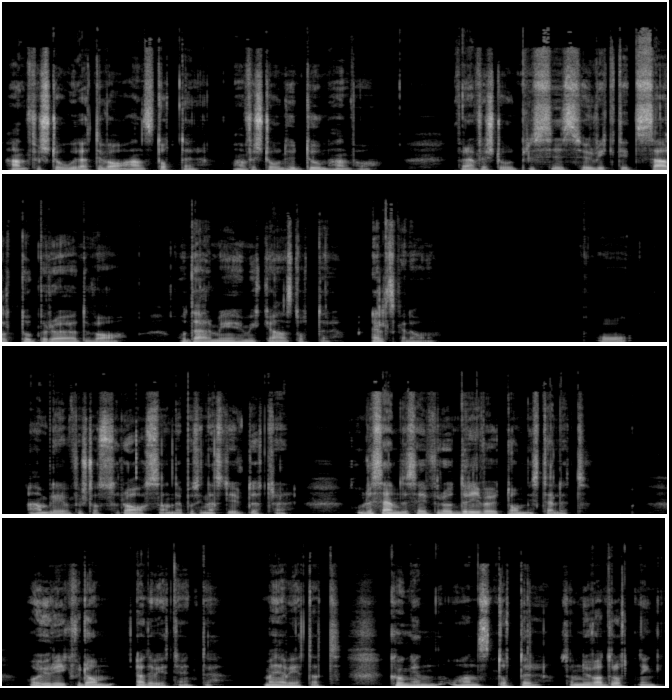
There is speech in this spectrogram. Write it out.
Han förstod att det var hans dotter och han förstod hur dum han var. För han förstod precis hur viktigt salt och bröd var och därmed hur mycket hans dotter älskade honom. Och han blev förstås rasande på sina styvdöttrar och bestämde sig för att driva ut dem istället. Och hur det gick för dem, ja det vet jag inte. Men jag vet att kungen och hans dotter, som nu var drottning,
